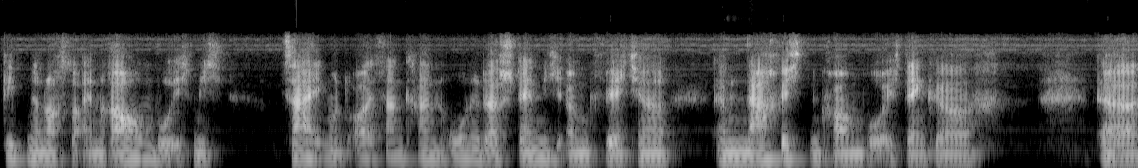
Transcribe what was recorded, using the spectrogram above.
gibt mir noch so einen Raum, wo ich mich zeigen und äußern kann, ohne dass ständig irgendwelche ähm, Nachrichten kommen, wo ich denke, äh,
